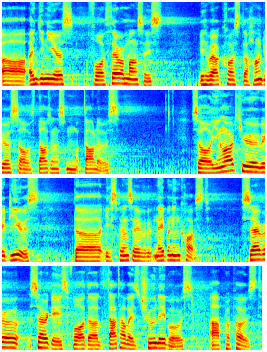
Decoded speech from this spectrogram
uh, engineers for several months. It will cost hundreds of thousands of dollars. So in order to reduce the expensive labeling cost, several surrogates for the data with true labels are proposed.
